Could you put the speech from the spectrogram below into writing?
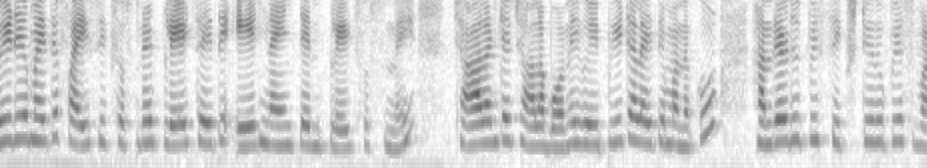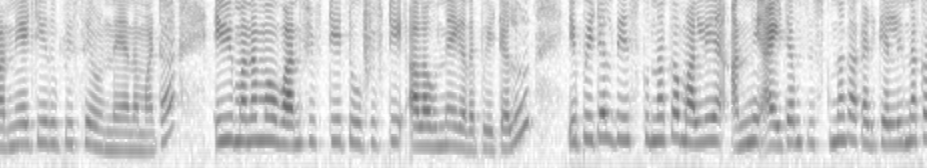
మీడియం అయితే ఫైవ్ సిక్స్ వస్తున్నాయి. ప్లేట్స్ అయితే ఎయిట్ నైన్ టెన్ ప్లేట్స్ వస్తున్నాయి. చాలా అంటే చాలా బాగున్నాయి. ఈ పీటలు అయితే మనకు hundred rupees sixty rupees one eighty రూపీసే ఉన్నాయి అన్నమాట ఇవి మనము వన్ ఫిఫ్టీ టూ ఫిఫ్టీ అలా ఉన్నాయి కదా పీటలు. ఈ పీటలు తీసుకున్నాక మళ్ళీ అన్ని ఐటమ్స్ తీసుకున్నాక అక్కడికి వెళ్ళినాక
